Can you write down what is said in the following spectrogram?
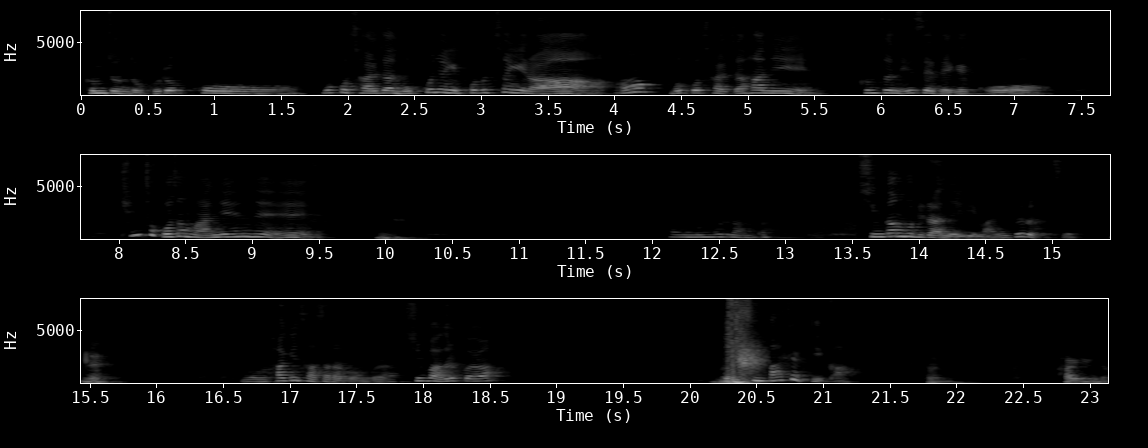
금전도 그렇고 먹고 살자 목구멍이 포도청이라 어 먹고 살자 하니 금전이 있어야 되겠고 진짜 고생 많이 했네. 네. 아유 눈물 난다. 신가물이라는 얘기 많이 들었지. 네. 오늘 확인 사살하러 온 거야. 신 받을 거야? 네. 신 받을 끼가. 어떤 확인도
